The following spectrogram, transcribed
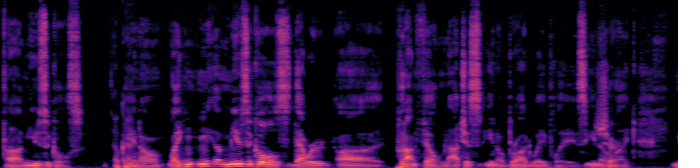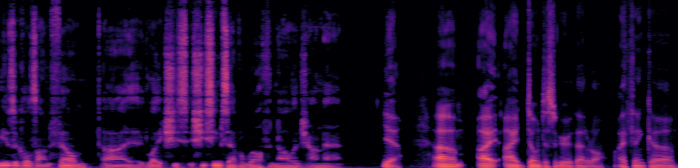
uh, musicals Okay. You know, like m- uh, musicals that were uh, put on film, not just you know Broadway plays. You know, sure. like musicals on film. Uh, like she she seems to have a wealth of knowledge on that. Yeah, um, I I don't disagree with that at all. I think uh,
